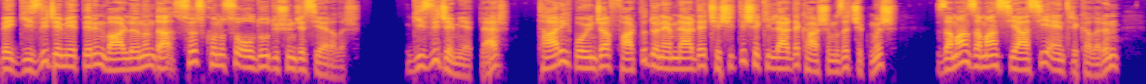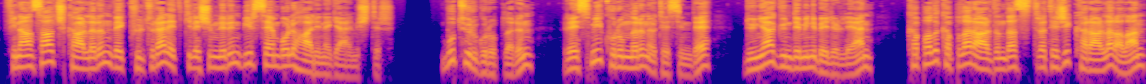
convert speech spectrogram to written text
ve gizli cemiyetlerin varlığının da söz konusu olduğu düşüncesi yer alır. Gizli cemiyetler, tarih boyunca farklı dönemlerde çeşitli şekillerde karşımıza çıkmış, zaman zaman siyasi entrikaların, finansal çıkarların ve kültürel etkileşimlerin bir sembolü haline gelmiştir. Bu tür grupların, resmi kurumların ötesinde, dünya gündemini belirleyen, kapalı kapılar ardında stratejik kararlar alan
